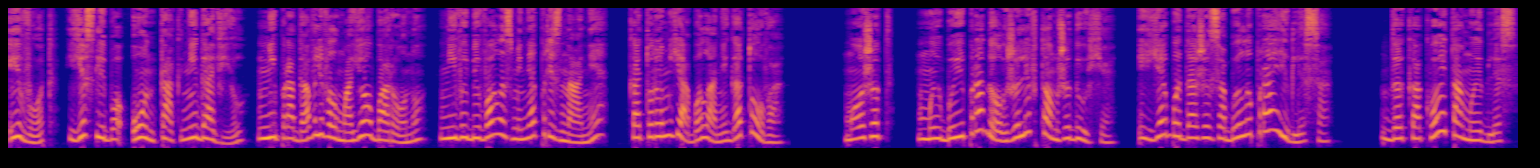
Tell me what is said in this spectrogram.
И вот, если бы он так не давил, не продавливал мою оборону, не выбивал из меня признание, которым я была не готова, может, мы бы и продолжили в том же духе, и я бы даже забыла про Идлиса. Да какой там Идлис?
